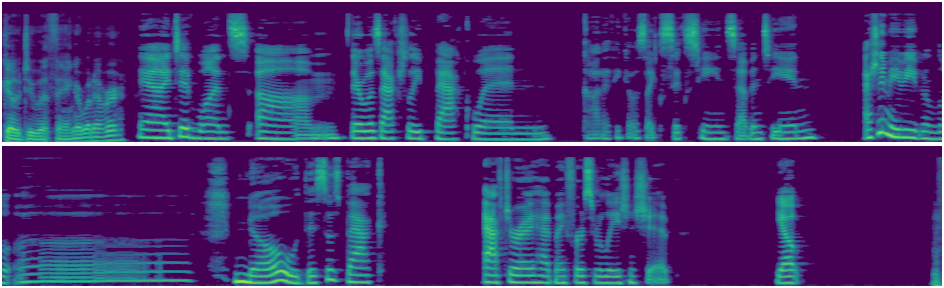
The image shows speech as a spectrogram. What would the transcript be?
go do a thing or whatever." Yeah, I did once. Um there was actually back when god, I think I was like 16, 17. Actually maybe even a little uh No, this was back after I had my first relationship. Yep.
